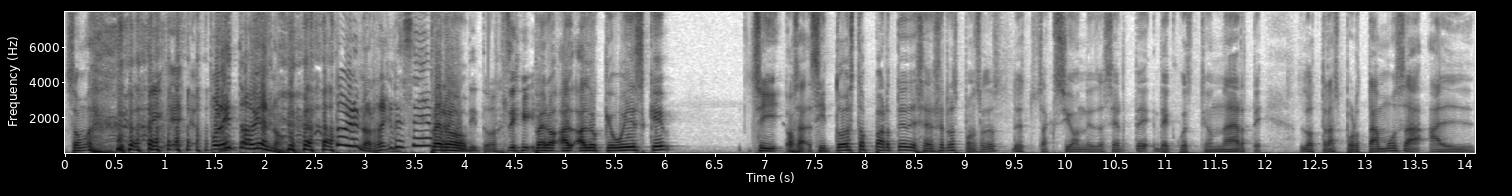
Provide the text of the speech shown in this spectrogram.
somos Eh, Por ahí todavía no. Todavía no. Regresemos Pero-. Sí. Pero a, a lo que voy es que sí, o sea, si toda esta parte de ser responsable de tus acciones, de hacerte, de cuestionarte, lo transportamos a, al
